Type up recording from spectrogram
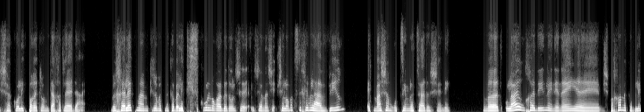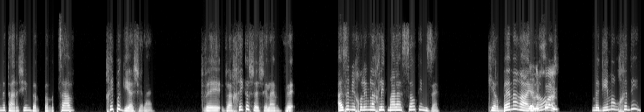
שהכל יתפרק לו מתחת לידיים. וחלק מהמקרים את מקבלת תסכול נורא גדול של אנשים שלא מצליחים להעביר את מה שהם רוצים לצד השני. זאת אומרת, אולי עורכי דין לענייני uh, משפחה מקבלים את האנשים במצב הכי פגיע שלהם, ו- והכי קשה שלהם, ואז הם יכולים להחליט מה לעשות עם זה. כי הרבה מהרעיונות נכון. מגיעים מעורכי דין.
